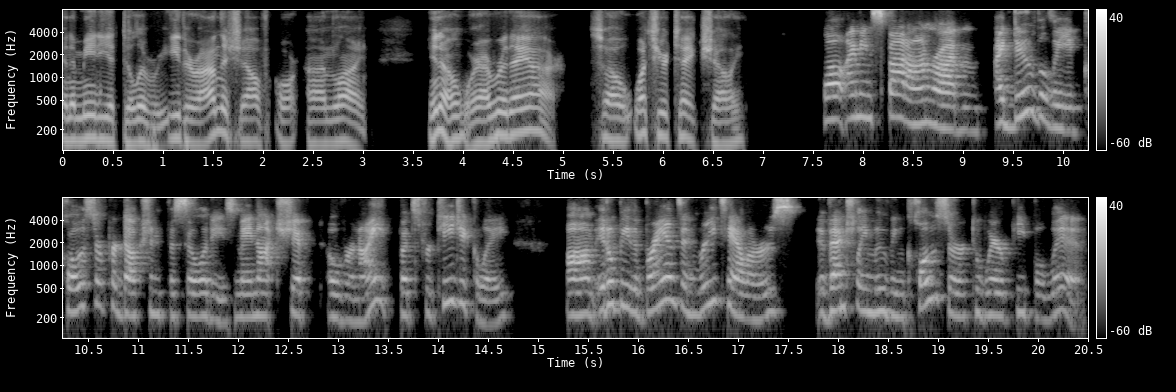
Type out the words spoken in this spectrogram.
and immediate delivery, either on the shelf or online, you know, wherever they are. So, what's your take, Shelley? Well, I mean, spot on, Rod. I do believe closer production facilities may not shift overnight, but strategically, um, it'll be the brands and retailers eventually moving closer to where people live.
